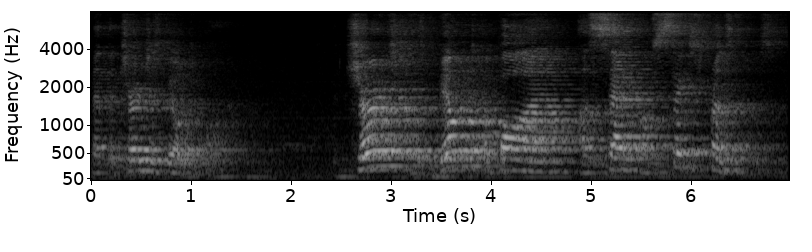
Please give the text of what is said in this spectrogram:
that the church is built upon. The church is built upon a set of six principles.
